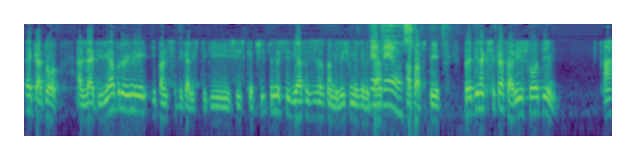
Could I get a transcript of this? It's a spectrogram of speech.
100%. Αλλά επειδή αύριο είναι η πανσυνδικαλιστική σύσκεψη και είμαι στη διάθεσή σας να μιλήσουμε και μετά από αυτή, πρέπει να ξεκαθαρίσω ότι αν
